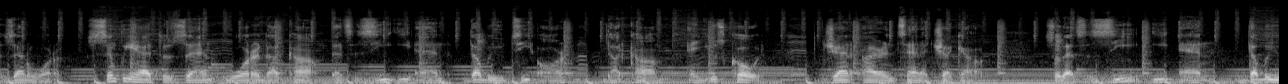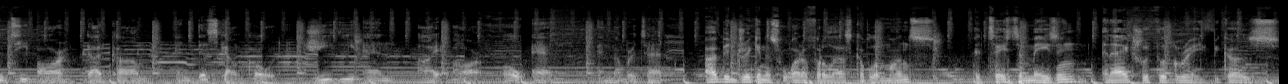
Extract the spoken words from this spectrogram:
ZenWTR. Simply head to zenwater.com, that's Z E N W T R.com, and use code GenIron10 at checkout. So that's Z E N W T R dot com and discount code G E N I R O N and number 10. I've been drinking this water for the last couple of months. It tastes amazing and I actually feel great because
